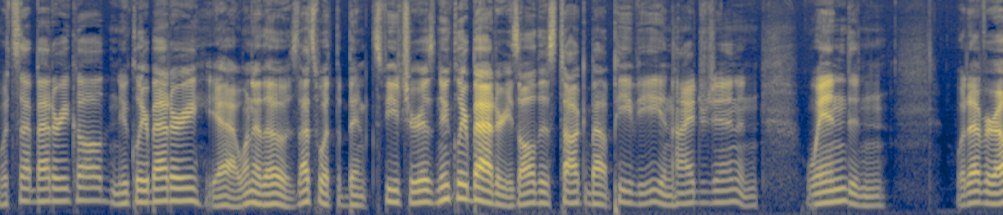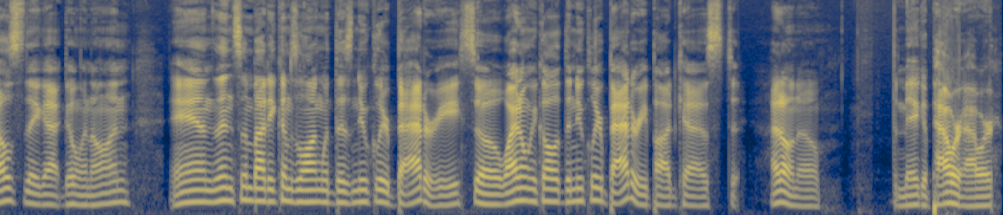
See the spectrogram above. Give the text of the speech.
what's that battery called? Nuclear battery? Yeah, one of those. That's what the Ben's future is. Nuclear batteries. All this talk about PV and hydrogen and wind and whatever else they got going on. And then somebody comes along with this nuclear battery. So why don't we call it the Nuclear Battery Podcast? I don't know. The Mega Power Hour,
